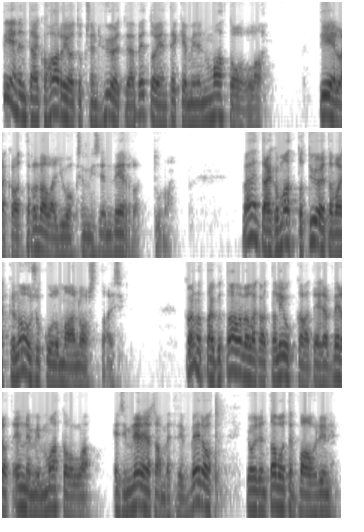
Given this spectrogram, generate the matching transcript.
pienentääkö harjoituksen hyötyä vetojen tekeminen matolla tiellä kautta radalla juoksemisen verrattuna? Vähentääkö matto työtä, vaikka nousukulmaa nostaisi? Kannattaako talvella kautta liukkaalla tehdä vedot ennemmin matolla, esim. 400 metrin vedot, joiden tavoitevauhdin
